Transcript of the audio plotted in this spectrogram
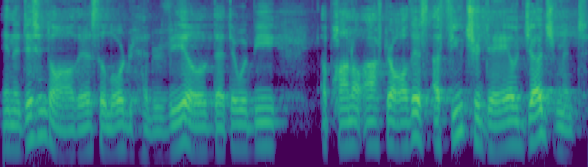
In addition to all this, the Lord had revealed that there would be, upon after all this, a future day of judgment,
